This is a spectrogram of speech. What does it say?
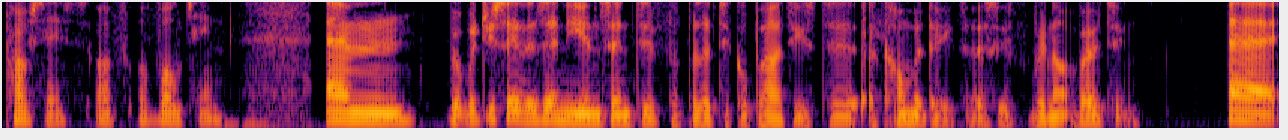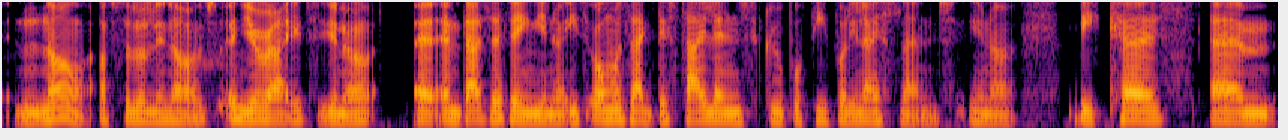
process of, of voting. Um, but would you say there's any incentive for political parties to accommodate us if we're not voting? uh, no absolutely not. And you're right you know. And, and that's the thing you know it's almost like the silence group of people in iceland you know because um,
